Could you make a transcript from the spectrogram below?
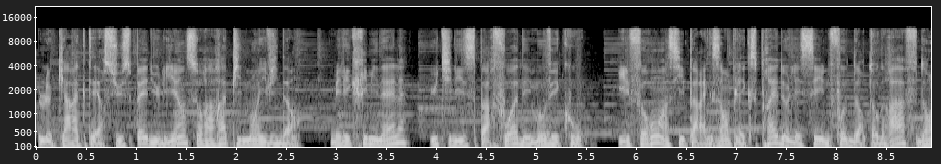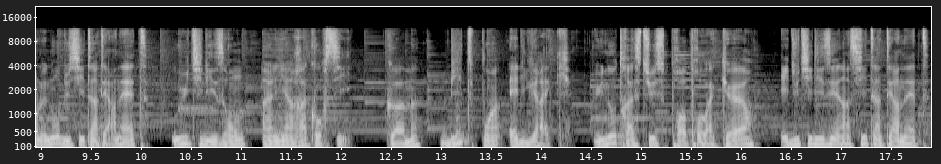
le caractère suspect du lien sera rapidement évident, mais les criminels utilisent parfois des mauvais coups. Ils feront ainsi par exemple exprès de laisser une faute d'orthographe dans le nom du site internet ou utiliseront un lien raccourci, comme bit.ly. Une autre astuce propre aux hackers et d'utiliser un site internet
